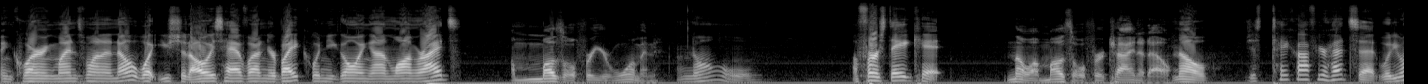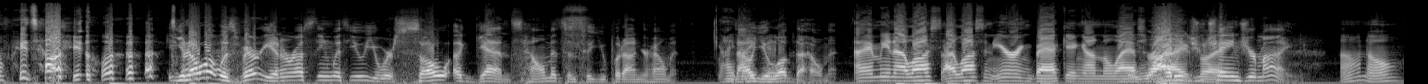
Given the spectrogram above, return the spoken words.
Inquiring minds want to know what you should always have on your bike when you're going on long rides? A muzzle for your woman. No. A first aid kit. No, a muzzle for China doll. No. Just take off your headset. What do you want me to tell you? You know what was very interesting with you? You were so against helmets until you put on your helmet. I now you it. love the helmet. I mean, I lost I lost an earring backing on the last ride. Why ride. did you change your mind? I don't know.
